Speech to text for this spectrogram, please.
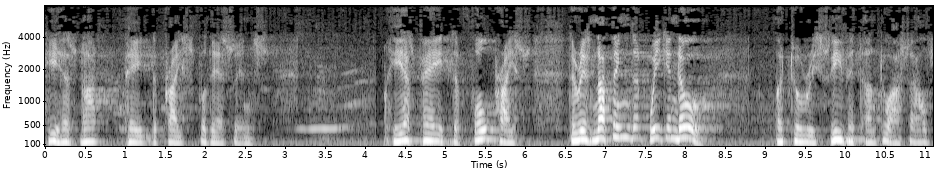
he has not paid the price for their sins. He has paid the full price. There is nothing that we can do but to receive it unto ourselves,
